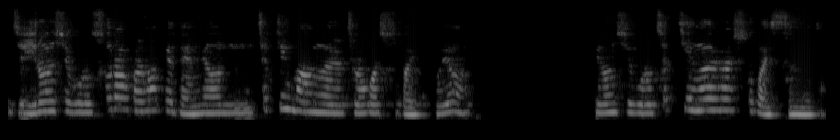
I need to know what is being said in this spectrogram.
이제 이런 식으로 수락을 하게 되면 채팅방을 들어갈 수가 있고요. 이런 식으로 채팅을 할 수가 있습니다.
